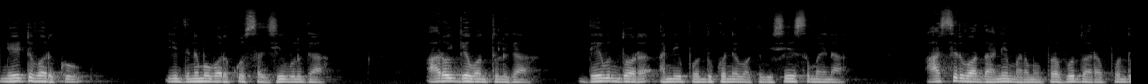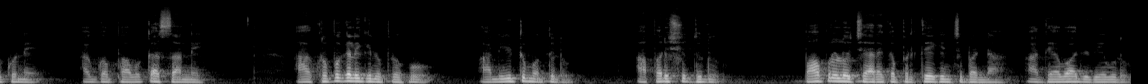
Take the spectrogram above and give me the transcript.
నేటి వరకు ఈ దినము వరకు సజీవులుగా ఆరోగ్యవంతులుగా దేవుని ద్వారా అన్నీ పొందుకునే ఒక విశేషమైన ఆశీర్వాదాన్ని మనము ప్రభు ద్వారా పొందుకునే ఆ గొప్ప అవకాశాన్ని ఆ కృప కలిగిన ప్రభు ఆ నీతిమంతుడు ఆ పరిశుద్ధుడు పాపులలో చేరక ప్రత్యేకించబడిన ఆ దేవాది దేవుడు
